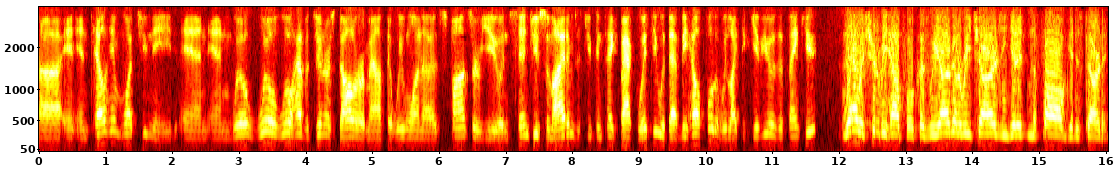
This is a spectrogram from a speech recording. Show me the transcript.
uh, and, and tell him what you need, and and we'll we'll we'll have a generous dollar amount that we want to sponsor you and send you some items that you can take back with you. Would that be helpful? That we'd like to give you as a thank you. That would sure be helpful because we are going to recharge and get it in the fall, get it started.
